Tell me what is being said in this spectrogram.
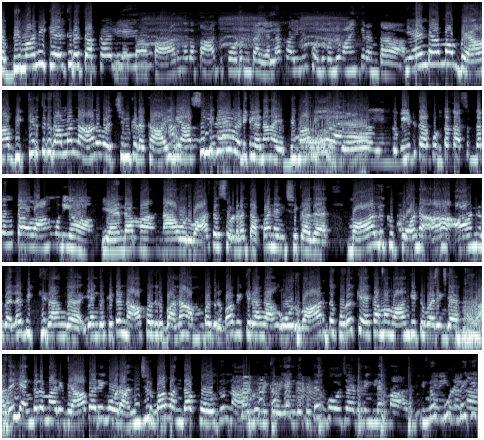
எப்படிமா நீ கேக்குற தக்காளி? பாருங்கக்கா பாத்து போடுங்கக்கா. எல்லா காயிலும் கொஞ்சம் கொஞ்சம் வாங்கிக்கிறேன்க்கா. ஏண்டாமா விக்கிறதுக்கு தாமா நானும் வச்சுக்கிற காய் நீ அசலுக்கே வெடிக்கலன்னா நான் எப்படிமா எங்க வீட்டுக்கார கொடுத்த காசு தானேங்கக்கா வாங்க முடியும். ஏண்டாமா நான் ஒரு வார்த்தை சொல்றேன் தப்பா நினைச்சுக்காத. மாலுக்கு போனா ஆன விலை விக்கிறாங்க. எங்க கிட்ட நாற்பது ரூபாய்னா ஐம்பது ரூபாய் விக்கிறாங்க. அங்க ஒரு வார்த்தை கூட கேட்காம வாங்கிட்டு வரீங்க. அதே எங்களை மாதிரி வியாபாரிங்க ஒரு அஞ்சு ரூபாய் வந்தா போதும் நாங்களும் விக்கிறோம் எங்க கிட்ட கோஜாடுறீங்களேம்மா இன்னும் பிள்ளைக்கு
